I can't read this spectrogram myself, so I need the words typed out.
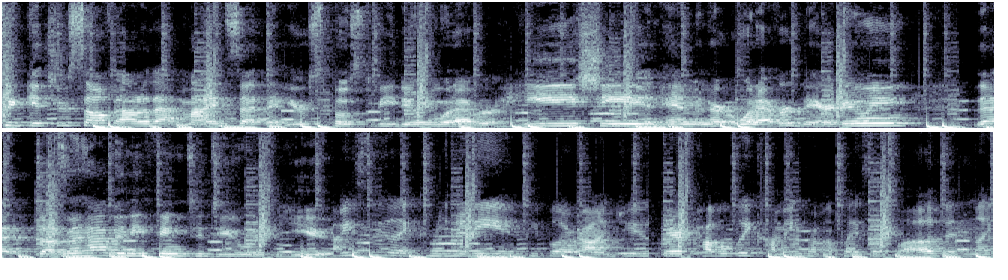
to get yourself out of that mindset that you're supposed to be doing whatever he, she, and him and her, whatever they're doing, that doesn't have anything to do with you. Obviously, like community and people around you, they're probably coming from a place of love and like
